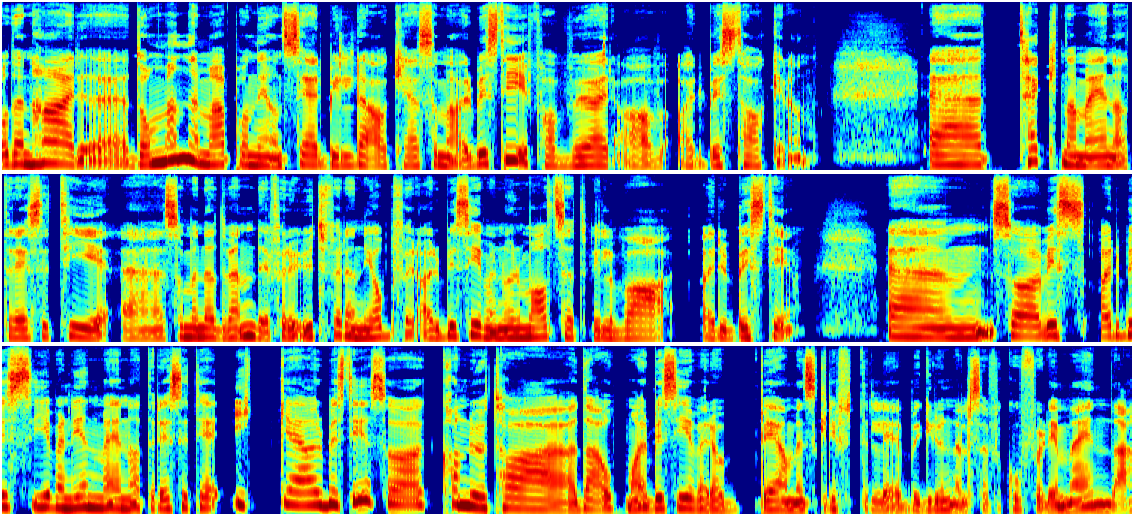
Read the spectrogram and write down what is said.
Og denne eh, dommen er med på å nyansere bildet av hva som er arbeidstid i favør av arbeidstakeren. Tekna mener at reisetid eh, som er nødvendig for å utføre en jobb for arbeidsgiver, normalt sett vil være arbeidstid. Eh, så hvis arbeidsgiveren din mener at reisetid ikke er arbeidstid, så kan du ta deg opp med arbeidsgiver og be om en skriftlig begrunnelse for hvorfor de mener det.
